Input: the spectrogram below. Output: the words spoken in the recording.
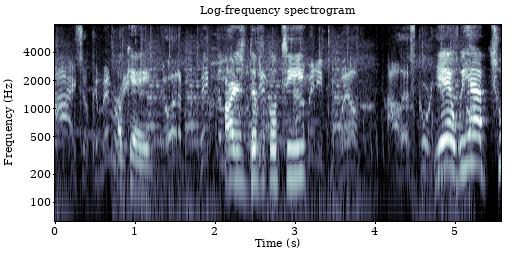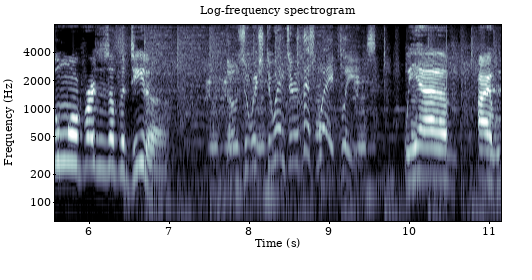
I shall commemorate. Okay. Go ahead and pick them Hardest difficulty. Well, I'll escort Yeah, we have two more versions of Vegeta. Those who wish to enter this way, please. We have. Alright, we.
